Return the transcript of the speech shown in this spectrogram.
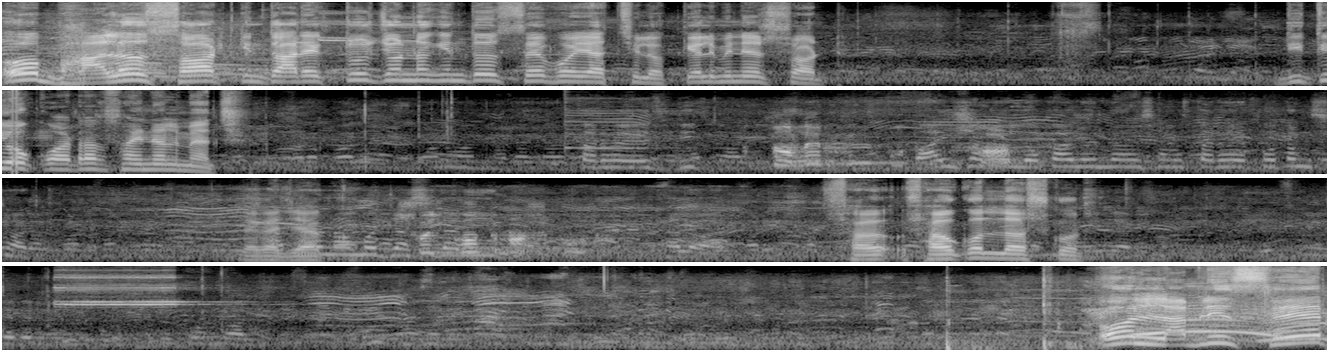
ও, ভালো শট কিন্তু আর একটুর জন্য কিন্তু সেভ হয়ে যাচ্ছিল কেলভিনের শট দ্বিতীয় কোয়ার্টার ফাইনাল ম্যাচ দেখা যাক। শওকত লস্কর। ও লাভলি সেভ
